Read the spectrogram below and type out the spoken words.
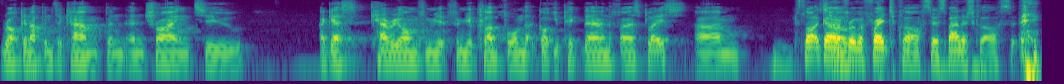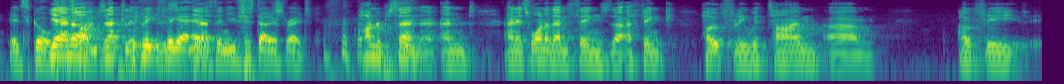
rocking up into camp and, and trying to, I guess, carry on from your from your club form that got you picked there in the first place. Um, It's like going So- from a French class to a Spanish class in school. Yeah, It's no, like exactly. Completely forget yeah. everything you've just done in French. hundred percent, and and it's one of them things that I think hopefully with time, um, hopefully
